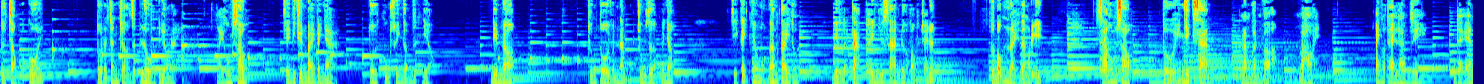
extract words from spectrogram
từ chồng của cô ấy. Tôi đã chăn trở rất lâu về cái điều này. Ngày hôm sau, trên cái chuyến bay về nhà, tôi cũng suy ngẫm rất nhiều. Đêm đó, chúng tôi vẫn nằm chung giường với nhau. Chỉ cách nhau một găng tay thôi, nhưng lại cảm thấy như xa nửa vòng trái đất. Tôi bỗng nảy ra một ý. Sáng hôm sau, tôi nhích sang nằm gần vợ và hỏi, Anh có thể làm gì để em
